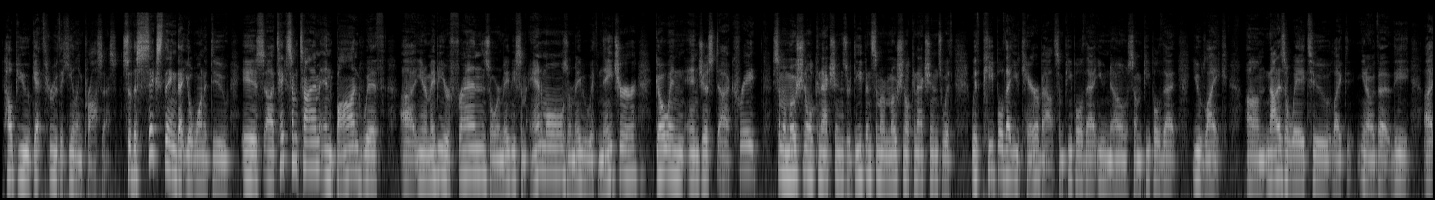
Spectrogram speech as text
help you get through the healing process. So, the sixth thing that you'll want to do is uh, take some time and bond with. Uh, you know, maybe your friends, or maybe some animals, or maybe with nature. Go and, and just uh, create some emotional connections or deepen some emotional connections with with people that you care about, some people that you know, some people that you like um, not as a way to like you know the the uh,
